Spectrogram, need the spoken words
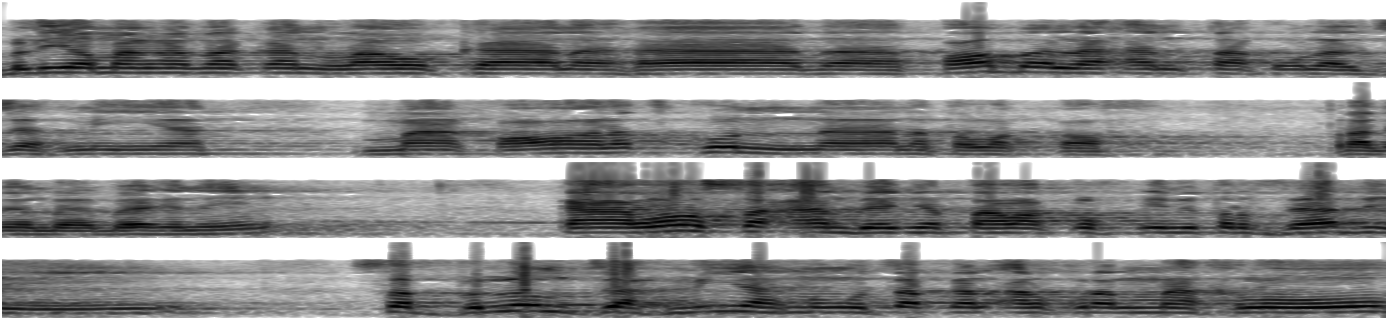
Beliau mengatakan lau kana hadza qabla an taqul al-jahmiyah ma qalat kunna natawaqqaf. Perhatian baik-baik ini. Kalau seandainya tawakuf ini terjadi sebelum Jahmiyah mengucapkan Al-Qur'an makhluk,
